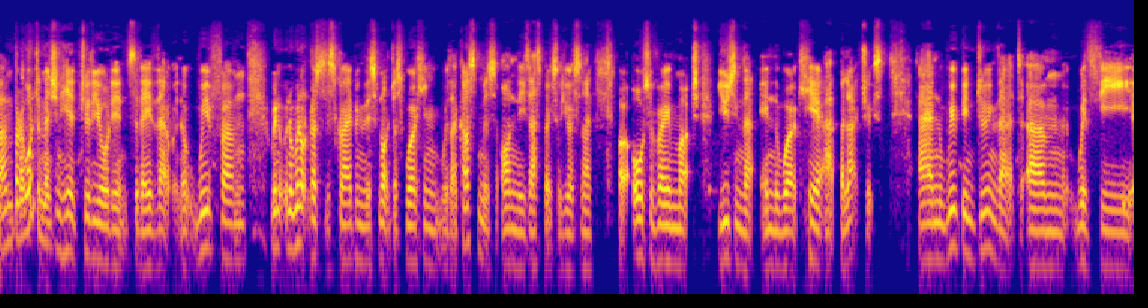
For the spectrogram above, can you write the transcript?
Um, but I want to mention here to the audience today that you know, we've um, we're, we're, not just describing this, we're not just working with our customers on these aspects of UX design, but also very much using that in the work here at Belatrix. And we've been doing that um, with the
